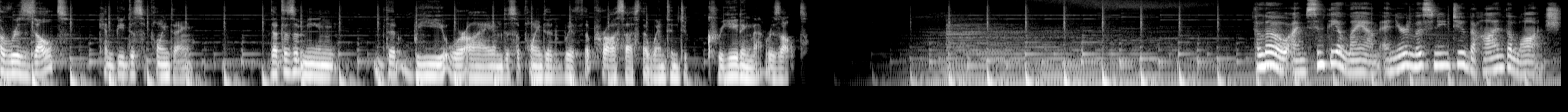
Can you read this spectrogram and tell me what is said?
A result can be disappointing. That doesn't mean that we or I am disappointed with the process that went into creating that result. Hello, I'm Cynthia Lamb, and you're listening to Behind the Launch,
